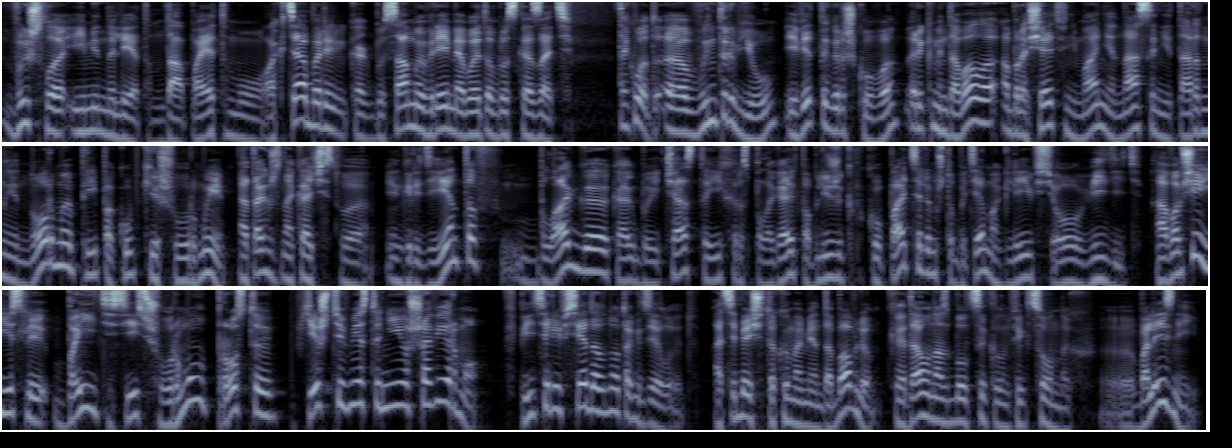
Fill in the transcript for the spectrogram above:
вышла именно летом, да, поэтому октябрь, как бы самое время об этом рассказать. Так вот, э, в интервью Иветта Горшкова рекомендовала обращать внимание на санитарные нормы при покупке шаурмы, а также на качество ингредиентов, благо как бы часто их располагают поближе к покупателям, чтобы те могли все видеть. А вообще, если боитесь есть шаурму, просто ешьте вместо нее шаверму. В Питере все давно так делают. От себя еще такой момент добавлю. Когда у нас был цикл инфекционных э, болезней,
